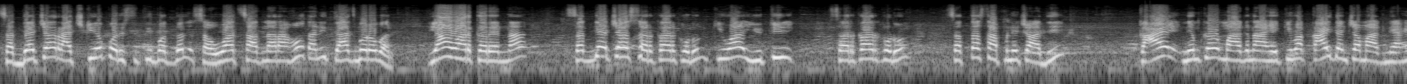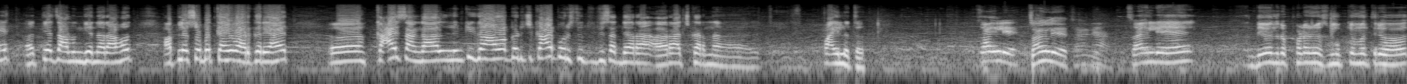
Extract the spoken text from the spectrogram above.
सध्याच्या राजकीय परिस्थितीबद्दल संवाद साधणार आहोत आणि त्याचबरोबर या वारकऱ्यांना सध्याच्या सरकारकडून किंवा युती सरकारकडून सत्ता स्थापनेच्या आधी काय नेमकं मागणं आहे किंवा काय त्यांच्या मागण्या आहेत ते जाणून घेणार आहोत. आपल्यासोबत काही वारकरी आहेत. काय सांगाल? नेमकी गावाकडची काय परिस्थिती होती सध्या रा- राजकारण पाहिलं तर? चांगली आहे. चांगली आहे चांगली आहे. चांगली आहे. देवेंद्र फडणवीस मुख्यमंत्री व्हावत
